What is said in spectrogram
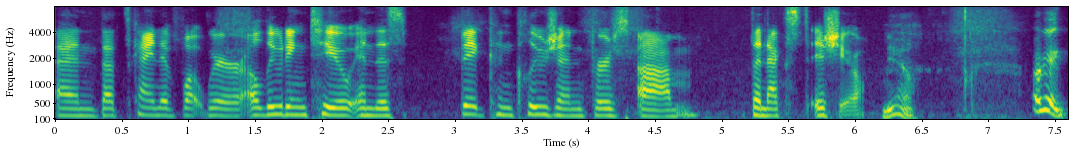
and that's kind of what we're alluding to in this big conclusion for um, the next issue Yeah. Okay,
